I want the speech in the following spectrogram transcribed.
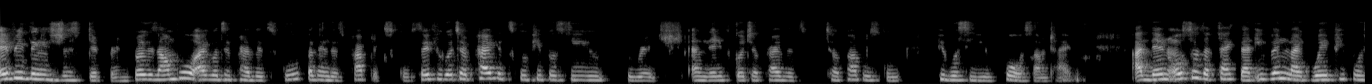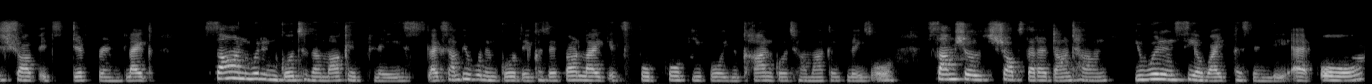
everything is just different. For example, I go to private school, but then there's public school. So if you go to a private school, people see you rich, and then if you go to a private to a public school, people see you poor sometimes. And then also the fact that even like where people shop, it's different. Like someone wouldn't go to the marketplace. Like some people wouldn't go there because they felt like it's for poor people. You can't go to a marketplace. Or some shops that are downtown, you wouldn't see a white person there at all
